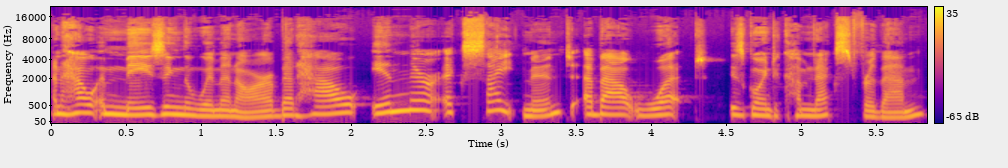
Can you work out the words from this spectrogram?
and how amazing the women are, but how in their excitement about what is going to come next for them,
